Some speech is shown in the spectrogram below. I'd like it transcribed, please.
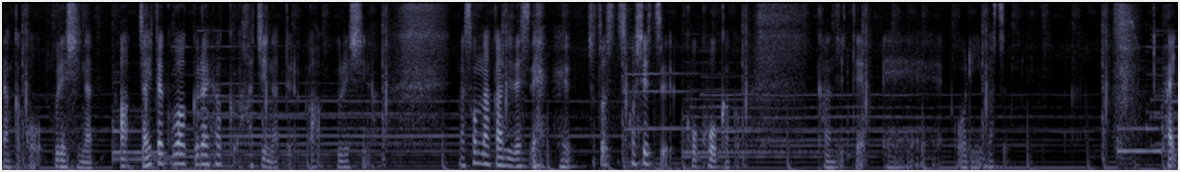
なんかこう、嬉しいな。あ、在宅ワークライフハック8位になってる。あ、嬉しいな。まあ、そんな感じですね。ちょっと少しずつこう効果を感じて、えー、おります。はい、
